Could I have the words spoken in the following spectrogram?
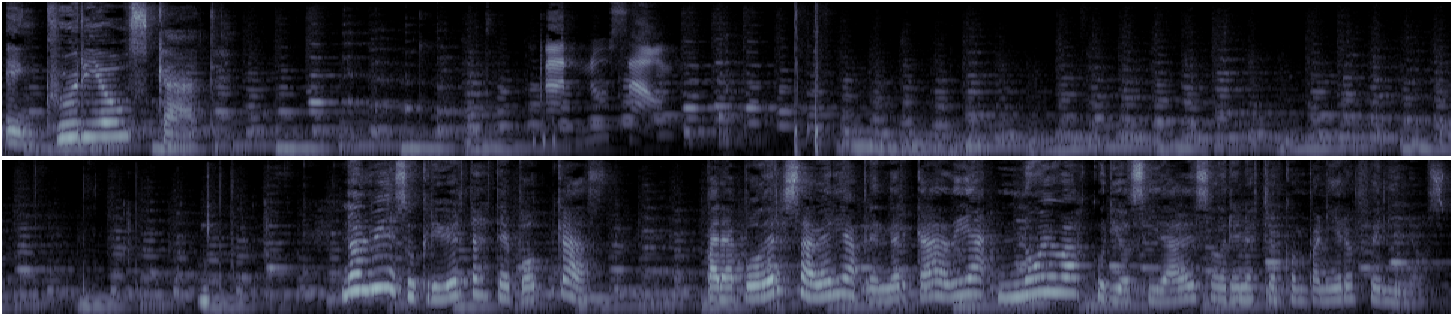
en Curious Cat. No olvides suscribirte a este podcast para poder saber y aprender cada día nuevas curiosidades sobre nuestros compañeros felinos.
